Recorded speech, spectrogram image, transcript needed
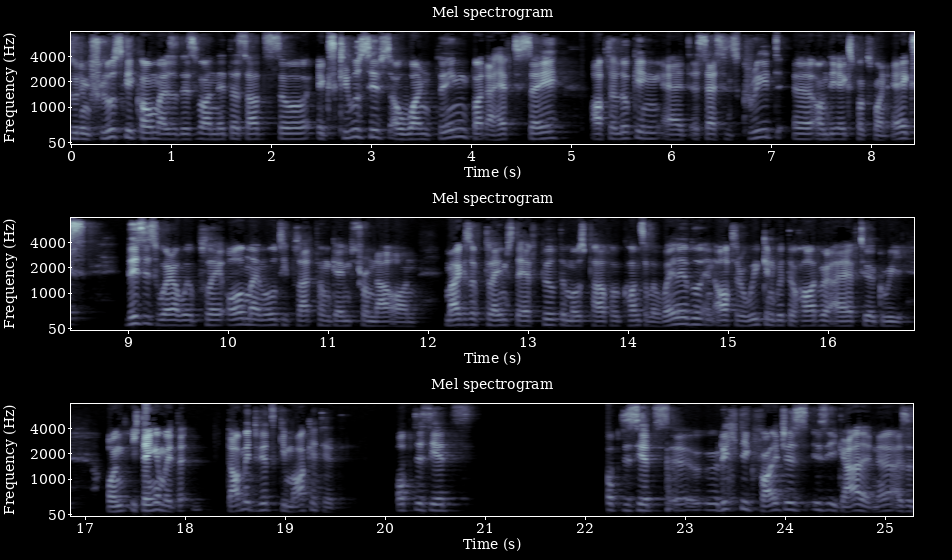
zu dem Schluss gekommen, also das war ein netter Satz, so, Exclusives are one thing, but I have to say, after looking at Assassin's Creed uh, on the Xbox One X, this is where I will play all my multi-platform games from now on. Microsoft claims they have built the most powerful console available and after a weekend with the hardware, I have to agree. Und ich denke mal, damit wird's gemarketet. Ob das jetzt ob das jetzt äh, richtig, falsch ist, ist egal. Ne? Also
